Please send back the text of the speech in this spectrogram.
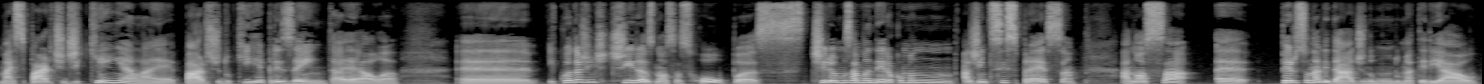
mas parte de quem ela é, parte do que representa ela. É, e quando a gente tira as nossas roupas, tiramos a maneira como a gente se expressa, a nossa é, personalidade no mundo material.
